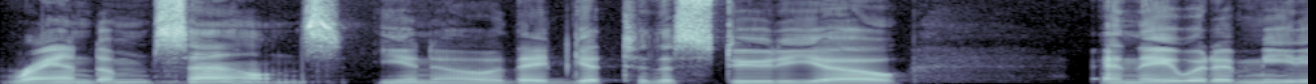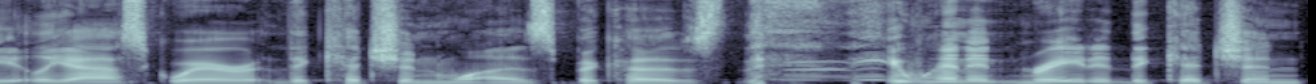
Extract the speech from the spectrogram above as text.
random sounds. You know, they'd get to the studio and they would immediately ask where the kitchen was because they went and raided the kitchen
